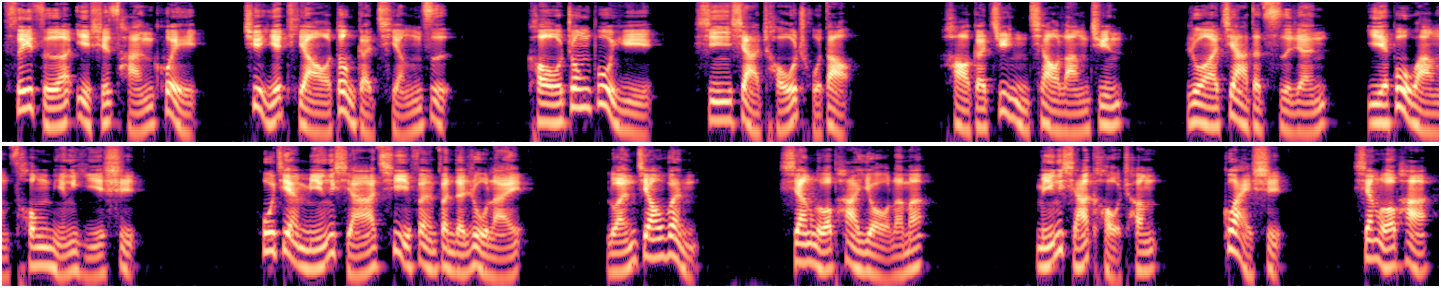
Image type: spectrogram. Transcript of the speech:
虽则一时惭愧，却也挑动个情字，口中不语，心下踌躇道：“好个俊俏郎君，若嫁得此人，也不枉聪明一世。”忽见明霞气愤愤的入来，栾娇问：“香罗帕有了吗？”明霞口称：“怪事，香罗帕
